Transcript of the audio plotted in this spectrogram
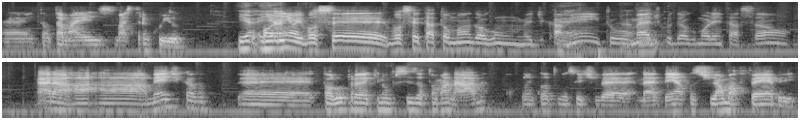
é, então tá mais, mais tranquilo. E, e, Paulinho, e você, você tá tomando algum medicamento? É, o médico deu alguma orientação? Cara, a, a médica é, falou para que não precisa tomar nada. Enquanto você estiver né, bem, se tiver uma febre,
